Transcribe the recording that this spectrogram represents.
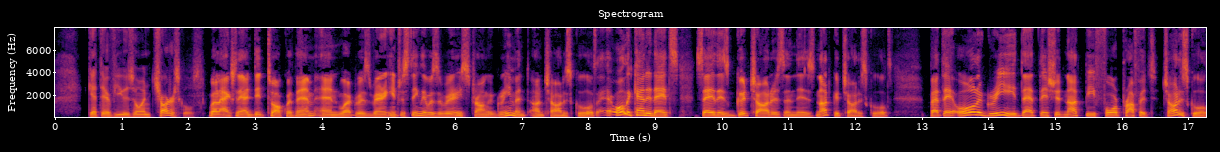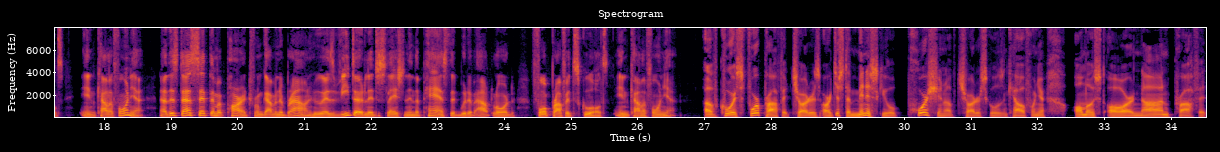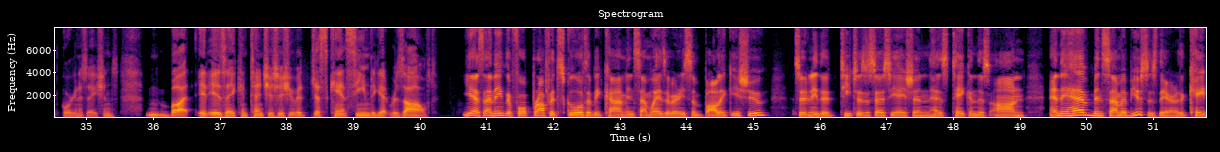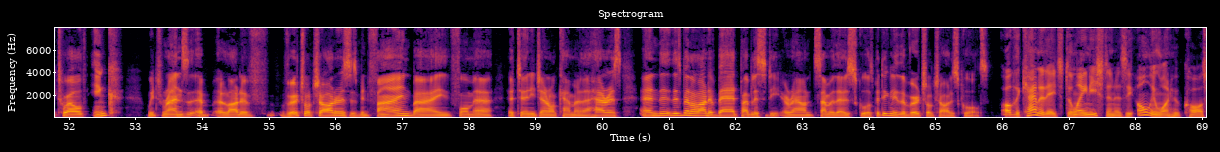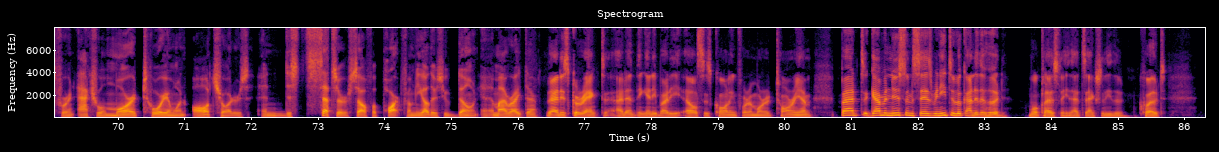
get their views on charter schools. Well, actually, I did talk with them, and what was very interesting, there was a very strong agreement on charter schools. All the candidates say there's good charters and there's not good charter schools, but they all agreed that there should not be for profit charter schools in California. Now, this does set them apart from Governor Brown, who has vetoed legislation in the past that would have outlawed for profit schools in California. Of course, for profit charters are just a minuscule portion of charter schools in California. Almost all are non-profit organizations, but it is a contentious issue. It just can't seem to get resolved. Yes, I think the for profit schools have become, in some ways, a very symbolic issue. Certainly, the Teachers Association has taken this on, and there have been some abuses there. The K 12 Inc which runs a, a, lot of virtual charters, has been fined by former Attorney General Kamala Harris. And th- there's been a lot of bad publicity around some of those schools, particularly the virtual charter schools. Of the candidates, Delaine Eastin is the only one who calls for an actual moratorium on all charters and just sets herself apart from the others who don't. Am I right there? That is correct. I don't think anybody else is calling for a moratorium. But Gavin Newsom says we need to look under the hood more closely. That's actually the quote.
